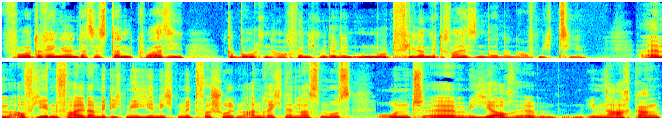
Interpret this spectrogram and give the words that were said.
vordrängeln, das ist dann quasi geboten, auch wenn ich mir da den Unmut vieler Mitreisender dann auf mich ziehe. Ähm, auf jeden Fall, damit ich mir hier nicht Mitverschulden anrechnen lassen muss und ähm, hier auch ähm, im Nachgang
